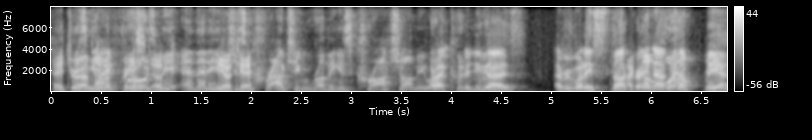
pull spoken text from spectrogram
Hey This Jerome, you guy look pretty froze stuck. me, and then he You was okay? just crouching, rubbing his crotch on me All while I right, couldn't good you move. guys. Everybody's stuck I- right No, now Will. except me. Yeah.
